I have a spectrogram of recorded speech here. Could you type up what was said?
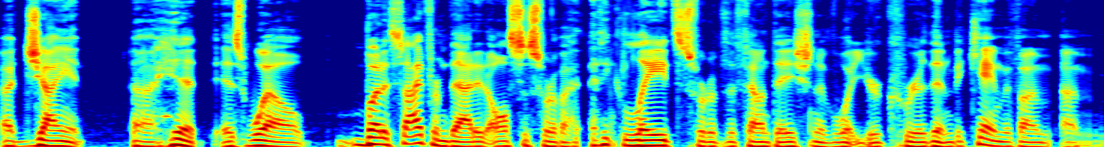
a giant uh, hit as well but aside from that it also sort of i think laid sort of the foundation of what your career then became if i'm i'm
